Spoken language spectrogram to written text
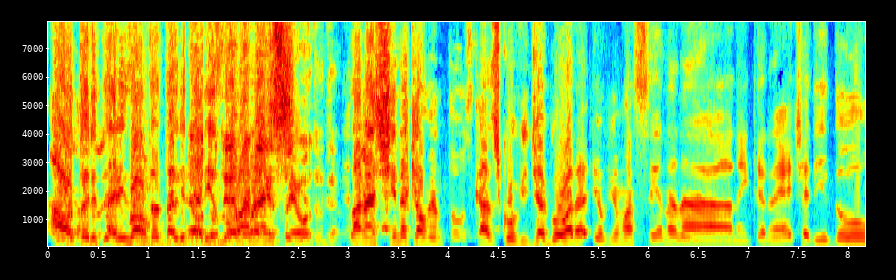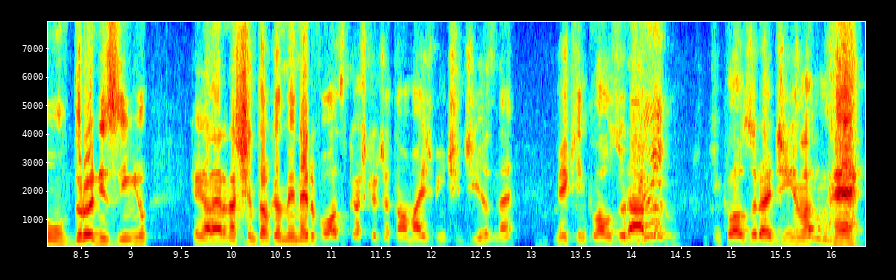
Autoritarismo e É totalitarismo outro tema, lá na né? China. É. Lá na China, que aumentou os casos de Covid agora, eu vi uma cena na, na internet ali do dronezinho, que a galera na China tá ficando meio nervosa, porque eu acho que já estão há mais de 20 dias, né? Meio que enclausurado. Enclausuradinho lá não é.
